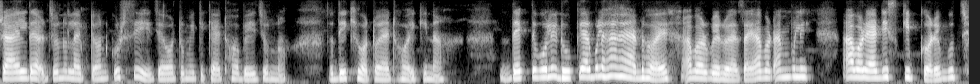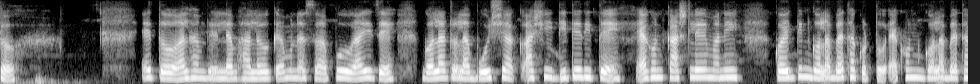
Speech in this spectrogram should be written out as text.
ট্রায়াল দেওয়ার জন্য লাইভটা অন করছি যে অটোমেটিক অ্যাড হবে এই জন্য। তো দেখি অটো অ্যাড হয় কি না দেখতে বলি, ঢুকে আর বলে হ্যাঁ হ্যাঁ অ্যাড হয়। আবার বের হয়ে যায়। আবার আমি বলি, আবার অ্যাড স্কিপ করে, বুঝছ? এই তো আলহামদুলিল্লাহ ভালো। কেমন আছো আপু? এই যে গলা টলা বৈশাখ কাশি দিতে দিতে, এখন কাশলে মানে কয়েকদিন গলা ব্যথা করতো, এখন গলা ব্যথা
